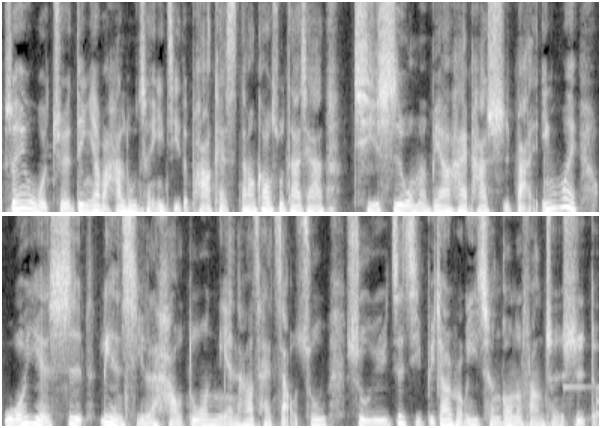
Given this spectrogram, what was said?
所以我决定要把它录成一集的 podcast，然后告诉大家，其实我们不要害怕失败，因为我也是练习了好多年，然后才找出属于自己比较容易成功的方程式的。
